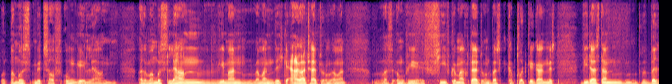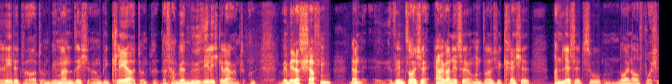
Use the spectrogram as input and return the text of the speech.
Und man muss mit Zoff umgehen lernen. Also man muss lernen, wie man, wenn man sich geärgert hat und wenn man was irgendwie schief gemacht hat und was kaputt gegangen ist, wie das dann beredet wird und wie man sich irgendwie klärt. Und das haben wir mühselig gelernt. Und wenn wir das schaffen, dann sind solche Ärgernisse und solche Kräche Anlässe zu neuen Aufbrüchen,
